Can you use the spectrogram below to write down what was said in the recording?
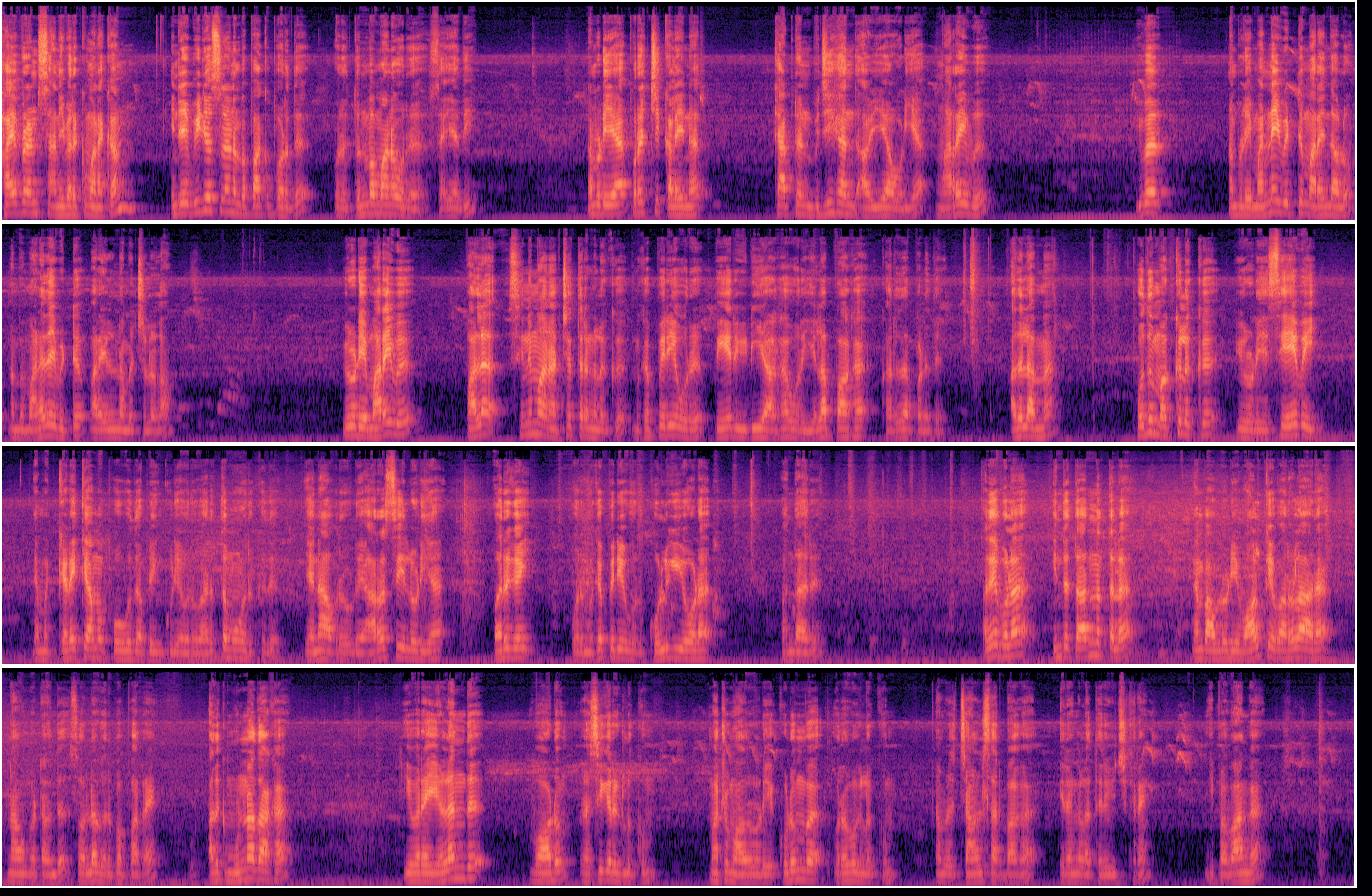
Hi friends அனைவருக்கும் வணக்கம். இன்றைய வீடியோஸில் நம்ம பார்க்க போகிறது ஒரு துன்பமான ஒரு செய்தி. நம்முடைய புரட்சி கலைஞர் கேப்டன் விஜயகாந்த் ஐயாவுடைய மறைவு. இவர் நம்மளுடைய மண்ணை விட்டு மறைந்தாலும் நம்ம மனதை விட்டு மறையலும் நம்ம சொல்லலாம். இவருடைய மறைவு பல சினிமா நட்சத்திரங்களுக்கு மிகப்பெரிய ஒரு பேர் இடியாக ஒரு இழப்பாக கருதப்படுது. அது இல்லாமல் பொது மக்களுக்கு இவருடைய சேவை நமக்கு கிடைக்காம போகுது அப்படிங்கக்கூடிய ஒரு வருத்தமும் இருக்குது. ஏன்னா அவருடைய அரசியலுடைய வருகை ஒரு மிகப்பெரிய ஒரு கொள்கையோடு வந்தார். அதே போல் இந்த தருணத்தில் நம்ம அவருடைய வாழ்க்கை வரலாறை நான் உங்கள்கிட்ட வந்து சொல்ல விருப்பப்படுறேன். அதுக்கு முன்னதாக இவரை இழந்து வாடும் ரசிகர்களுக்கும் மற்றும் அவருடைய குடும்ப உறவுகளுக்கும் நம்ம சேனல் சார்பாக இரங்கலை தெரிவிச்சுக்கிறேன். இப்போ வாங்க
